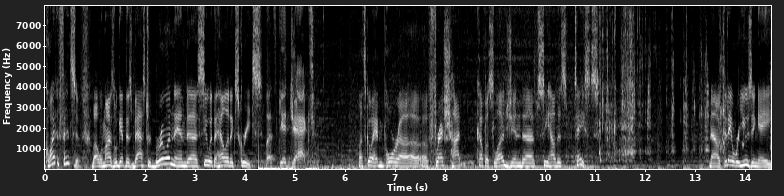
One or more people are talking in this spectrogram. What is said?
quite offensive. But we might as well get this bastard brewing and uh, see what the hell it excretes. Let's get jacked. Let's go ahead and pour a, a, a fresh, hot cup of sludge and uh, see how this tastes. Now, today we're using a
